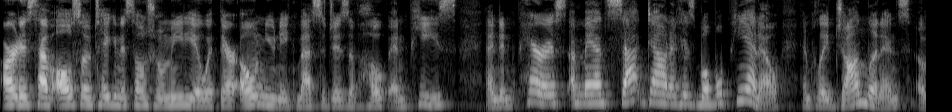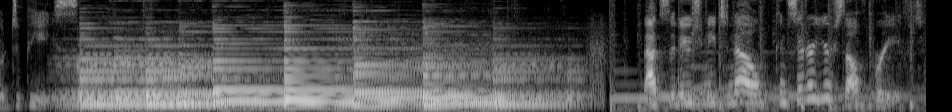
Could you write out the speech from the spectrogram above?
Artists have also taken to social media with their own unique messages of hope and peace. And in Paris, a man sat down at his mobile piano and played John Lennon's Ode to Peace. That's the news you need to know. Consider yourself briefed.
